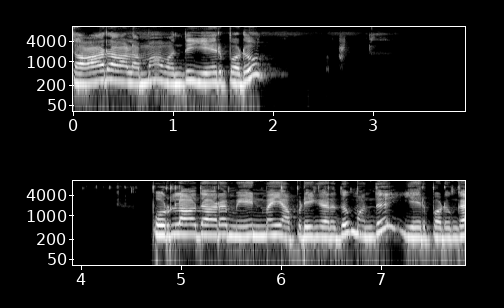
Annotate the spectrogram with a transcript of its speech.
தாராளமாக வந்து ஏற்படும். பொருளாதார மேன்மை அப்படிங்கிறதும் வந்து ஏற்படுங்க.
